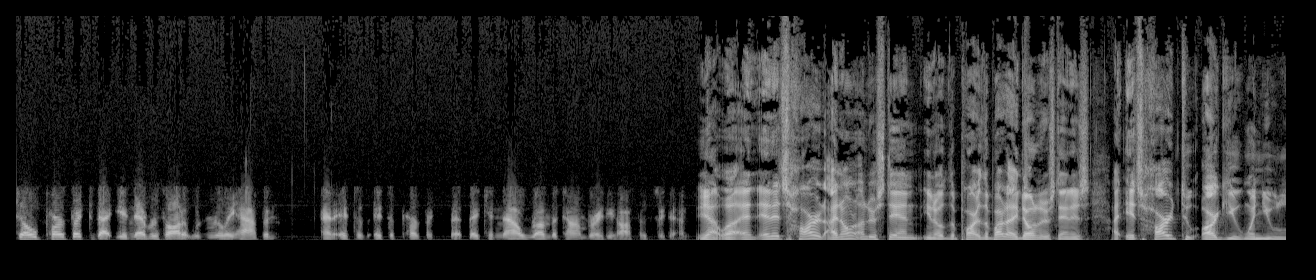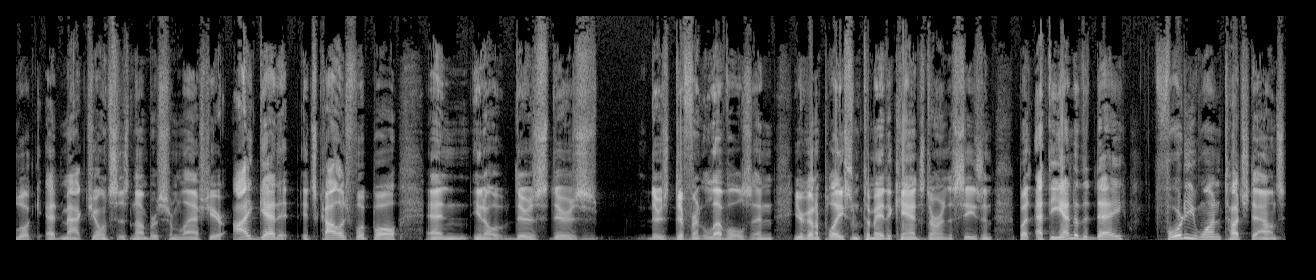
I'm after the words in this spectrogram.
so perfect that you never thought it would really happen. And it's a it's a perfect fit. They can now run the Tom Brady offense again. Yeah, well, and, and it's hard. I don't understand. You know, the part the part I don't understand is uh, it's hard to argue when you look at Mac Jones's numbers from last year. I get it. It's college football, and you know, there's there's there's different levels, and you're going to play some tomato cans during the season. But at the end of the day, 41 touchdowns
